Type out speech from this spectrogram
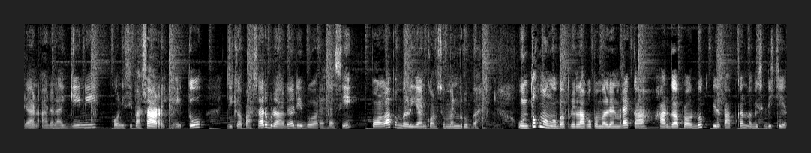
Dan ada lagi nih kondisi pasar, yaitu jika pasar berada di bawah resesi pola pembelian konsumen berubah. Untuk mengubah perilaku pembelian mereka, harga produk ditetapkan lebih sedikit.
